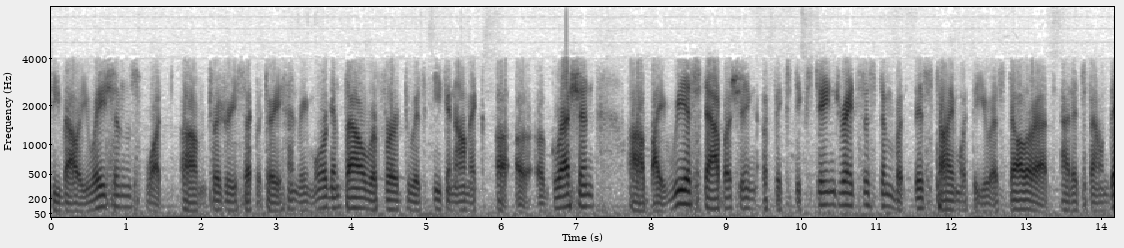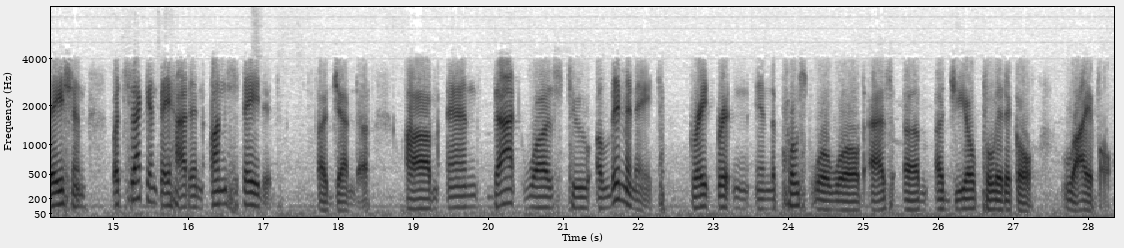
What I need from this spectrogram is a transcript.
devaluations, what um, Treasury Secretary Henry Morgenthau referred to as economic uh, uh, aggression uh, by reestablishing a fixed exchange rate system, but this time with the US dollar at, at its foundation. But second, they had an unstated agenda, um, and that was to eliminate Great Britain in the post war world as um, a geopolitical rival.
